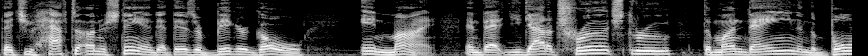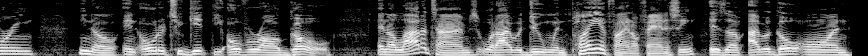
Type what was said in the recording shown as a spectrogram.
that you have to understand that there's a bigger goal in mind, and that you got to trudge through the mundane and the boring, you know, in order to get the overall goal. And a lot of times, what I would do when playing Final Fantasy is um, I would go on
